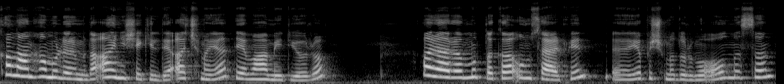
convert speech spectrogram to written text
Kalan hamurlarımı da aynı şekilde açmaya devam ediyorum. Ara ara mutlaka un serpin e, yapışma durumu olmasın.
